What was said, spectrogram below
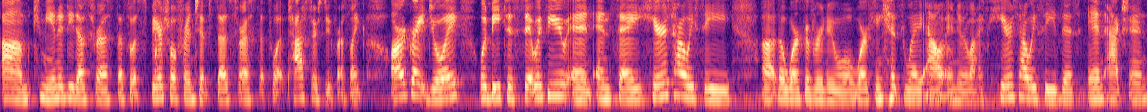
um, community does for us. That's what spiritual friendships does for us. That's what pastors do for us. Like our great joy would be to sit with you and and say, here's how we see uh, the work of renewal working its way out in your life. Here's how we see this in action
